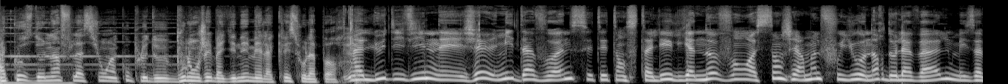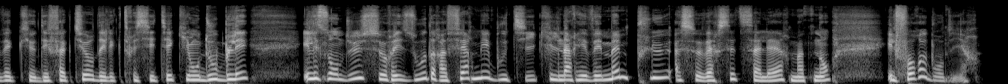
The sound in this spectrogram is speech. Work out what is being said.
À cause de l'inflation, un couple de boulangers mayennais met la clé sous la porte. Ludivine et Jérémy Davoine s'étaient installés il y a 9 ans à Saint-Germain-le-Fouillou au nord de Laval, mais avec des factures d'électricité qui ont doublé. Ils ont dû se résoudre à fermer boutique. Ils n'arrivaient même plus à se verser de salaire. Maintenant, il faut rebondir.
